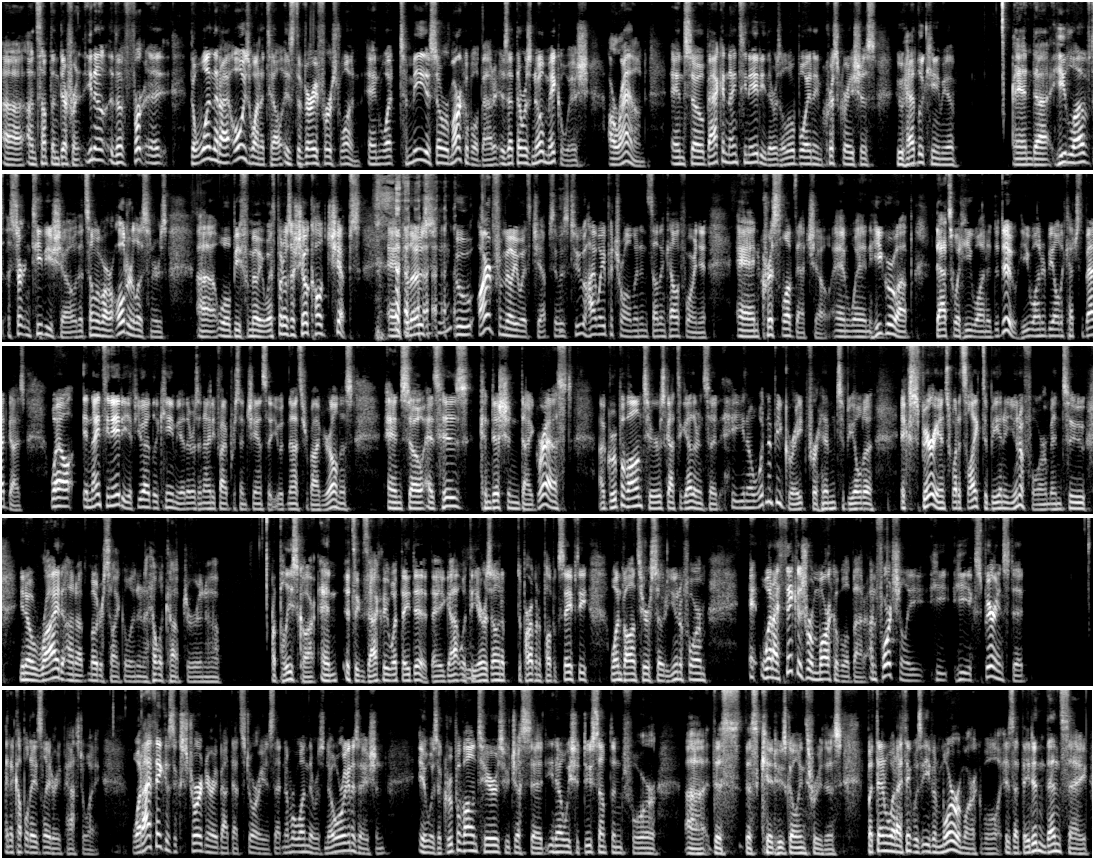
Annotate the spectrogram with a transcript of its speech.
uh, on something different. You know, the fir- uh, the one that I always want to tell is the very first one, and what to me is so remarkable about it is that there was no Make a Wish around. And so back in 1980, there was a little boy named Chris Greicius who had leukemia, and uh, he loved a certain TV show that some of our older listeners uh, will be familiar with, but it was a show called CHiPs. And for those who aren't familiar with CHiPs, it was two highway patrolmen in Southern California, and Chris loved that show. And when he grew up, that's what he wanted to do. He wanted to be able to catch the bad guys. Well, in 1980, if you had leukemia, there was a 95% chance that you would not survive your illness. And so, as his condition digressed, a group of volunteers got together and said, "Hey, you know, wouldn't it be great for him to be able to experience what it's like to be in a uniform and to, you know, ride on a motorcycle and in a helicopter and a a police car? And it's exactly what they did. They got with the mm. arizona department of public safety one volunteer sewed a uniform. It- what i think is remarkable about it unfortunately he he experienced it and a couple days later he passed away. What i think is extraordinary about that story is that number one there was no organization it was a group of volunteers who just said you know we should do something for uh, this this kid who's going through this but then what i think was even more remarkable is that they didn't then say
